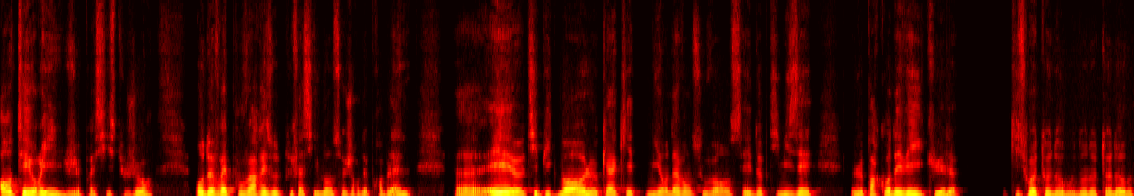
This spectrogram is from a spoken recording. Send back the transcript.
en théorie, je précise toujours, on devrait pouvoir résoudre plus facilement ce genre de problème. Euh, et euh, typiquement, le cas qui est mis en avant souvent, c'est d'optimiser le parcours des véhicules qu'il soit autonome ou non autonome,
